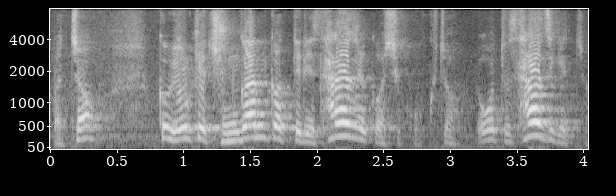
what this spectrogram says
맞죠? 그럼 이렇게 중간 것들이 사라질 것이고 그죠? 이것도 사라지겠죠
